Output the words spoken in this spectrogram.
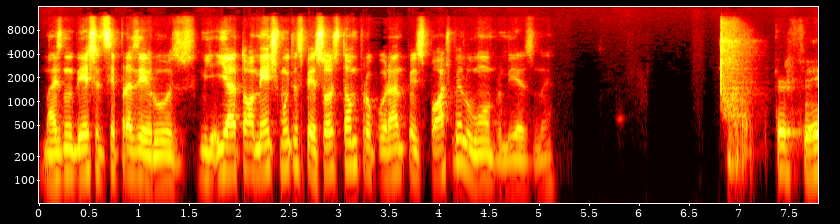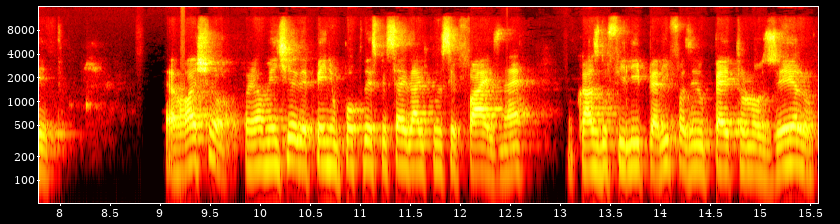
Mas não deixa de ser prazeroso. E, e atualmente muitas pessoas estão me procurando pelo esporte pelo ombro mesmo, né? Perfeito. Eu acho realmente depende um pouco da especialidade que você faz, né? No caso do Felipe ali, fazendo pé e tornozelo,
